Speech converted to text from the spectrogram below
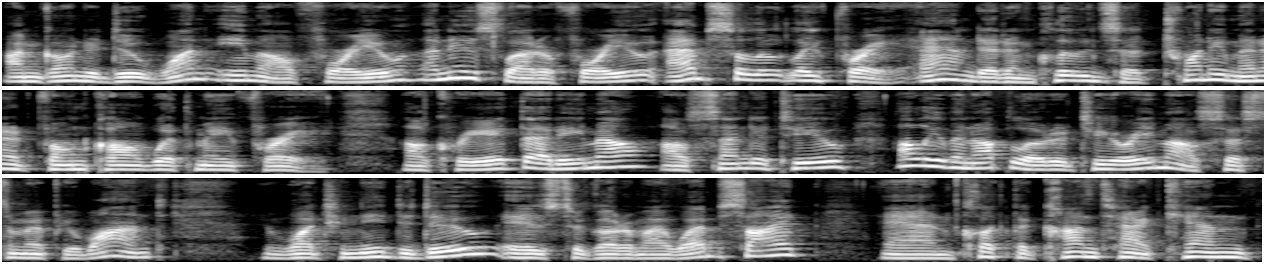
I'm going to do one email for you, a newsletter for you, absolutely free, and it includes a 20 minute phone call with me free. I'll create that email, I'll send it to you, I'll even upload it to your email system if you want. What you need to do is to go to my website and click the Contact Ken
